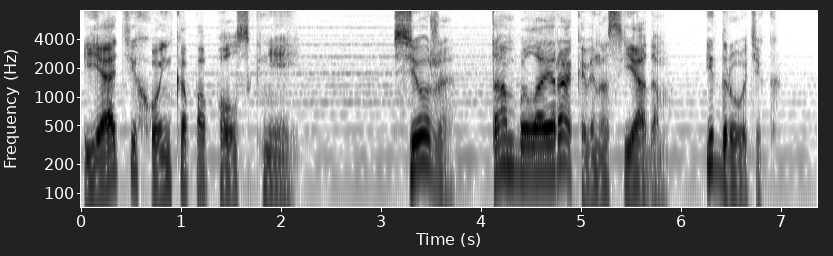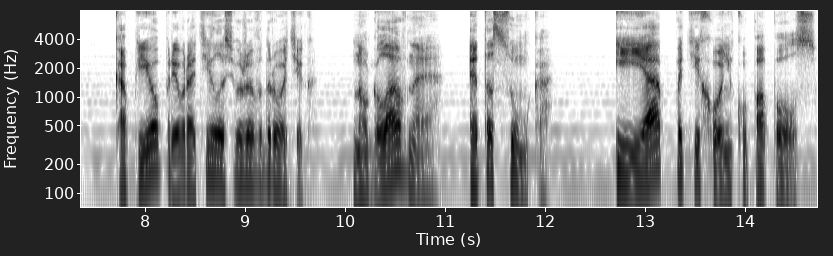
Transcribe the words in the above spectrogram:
я тихонько пополз к ней. Все же там была и раковина с ядом, и дротик. Копье превратилось уже в дротик, но главное — это сумка. И я потихоньку пополз.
